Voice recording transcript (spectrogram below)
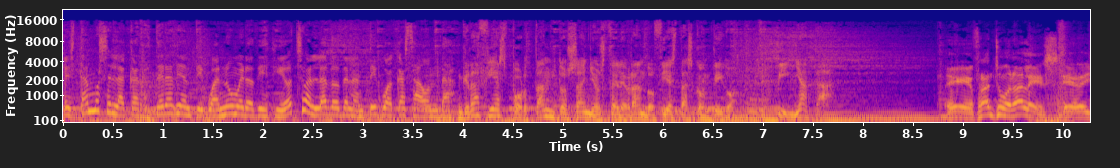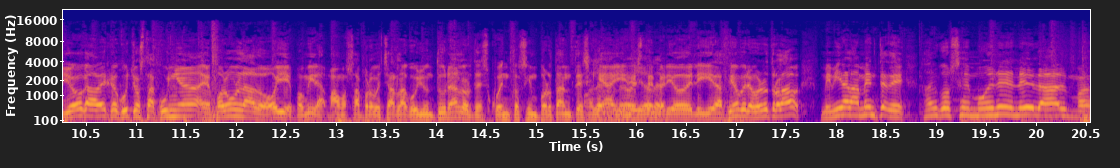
Estamos en la carretera de Antigua número 18 al lado de la antigua Casa Honda. Gracias por tantos años celebrando fiestas contigo. Piñata. Eh, Francho Morales, eh, yo cada vez que escucho esta cuña, eh, por un lado, oye, pues mira, vamos a aprovechar la coyuntura, los descuentos importantes Ole, que hay ole, en este ole. periodo de liquidación, pero por otro lado, me mira a la mente de algo se muere en el alma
